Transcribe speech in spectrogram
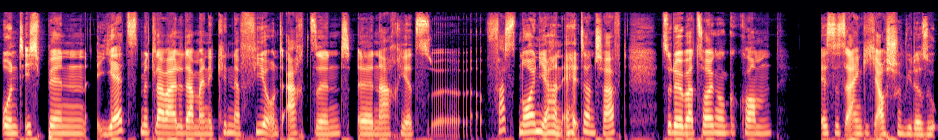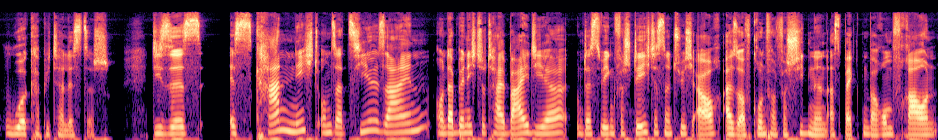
Und ich bin jetzt mittlerweile, da meine Kinder vier und acht sind, äh, nach jetzt äh, fast neun Jahren Elternschaft, zu der Überzeugung gekommen, ist es eigentlich auch schon wieder so urkapitalistisch. Dieses es kann nicht unser Ziel sein, und da bin ich total bei dir, und deswegen verstehe ich das natürlich auch, also aufgrund von verschiedenen Aspekten, warum Frauen,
